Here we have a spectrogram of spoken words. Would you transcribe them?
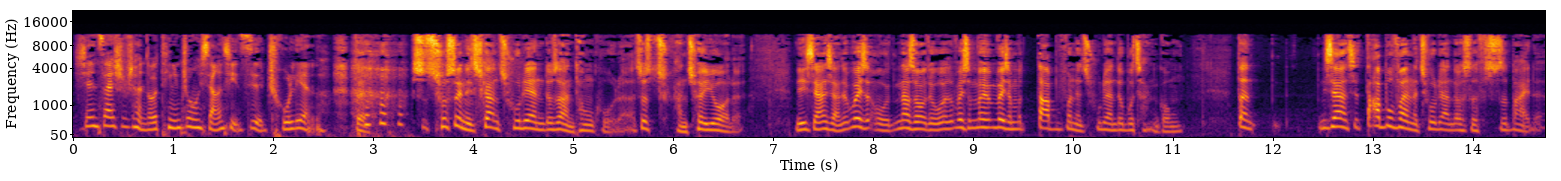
现在是不是很多听众想起自己的初恋了？对，是初所以你看初恋都是很痛苦的，是很脆弱的。你想想，就为什么我那时候就我为什么为什么大部分的初恋都不成功？但你想想，是大部分的初恋都是失败的，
